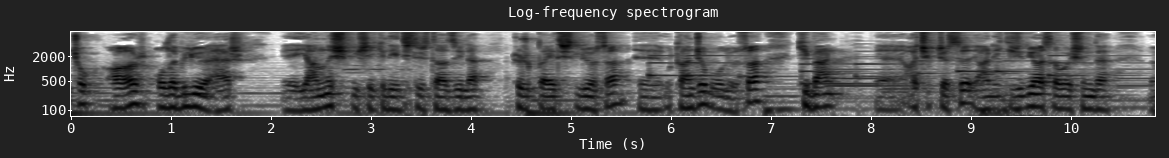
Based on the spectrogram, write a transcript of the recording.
çok ağır olabiliyor eğer yanlış bir şekilde yetiştirici tarzıyla çocuklar yetiştiriliyorsa, e, utanca boğuluyorsa ki ben e, açıkçası yani 2. Dünya Savaşı'nda e,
